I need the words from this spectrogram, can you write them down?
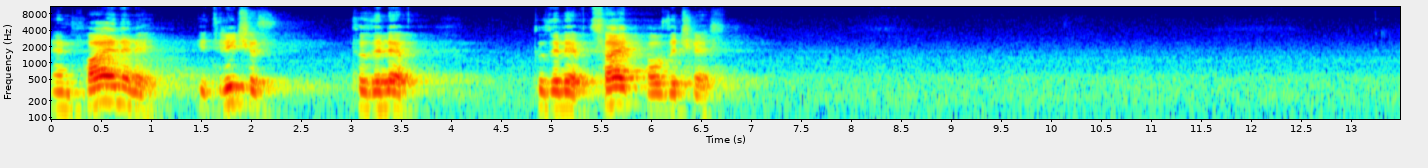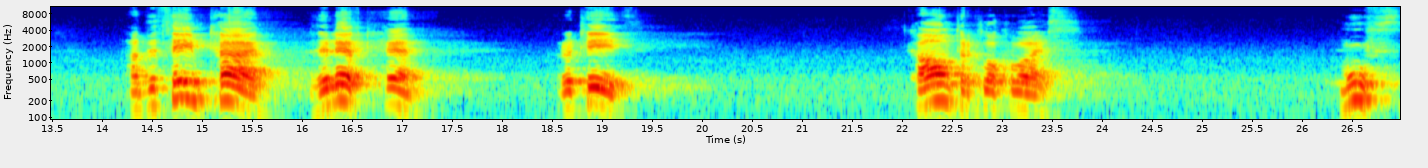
And finally, it reaches to the left, to the left side of the chest. At the same time, the left hand rotates counterclockwise, moves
